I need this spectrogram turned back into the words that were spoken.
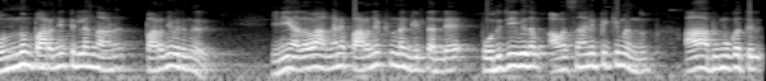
ഒന്നും പറഞ്ഞിട്ടില്ലെന്നാണ് പറഞ്ഞു വരുന്നത്. ഇനി അഥവാ അങ്ങനെ പറഞ്ഞിട്ടുണ്ടെങ്കിൽ തന്റെ പൊതുജീവിതം അവസാനിപ്പിക്കുമെന്നും ആ അഭിമുഖത്തിൽ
